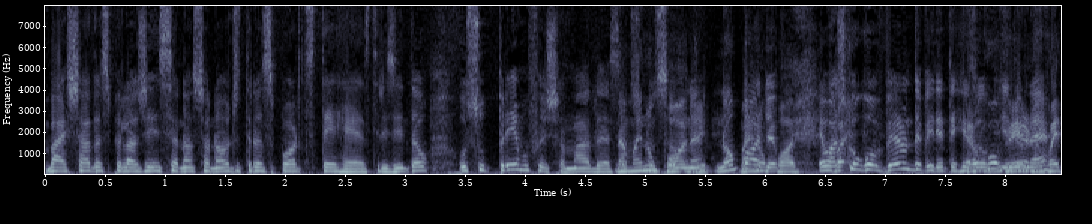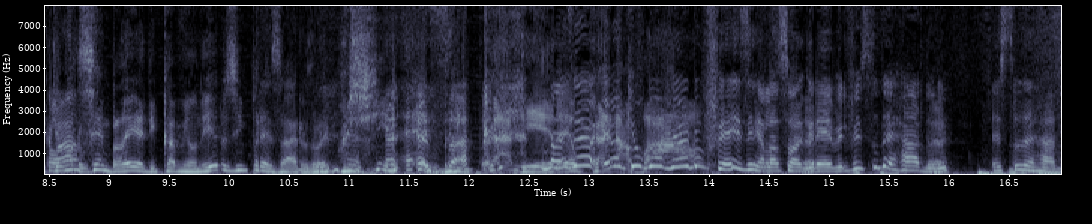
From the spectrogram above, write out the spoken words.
baixadas pela Agência Nacional de Transportes Terrestres. Então, o Supremo foi chamado a essa não, mas não pode, né? Não pode. Não pode. Eu, eu acho que o governo deveria ter resolvido, é o governo, né? Vai claro. ter uma assembleia de caminhoneiros e empresários lá, imagina. Exato. Brincadeira, Mas é, é, é, o que o governo fez em relação à greve. Ele fez tudo errado, né? Fez tudo errado.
